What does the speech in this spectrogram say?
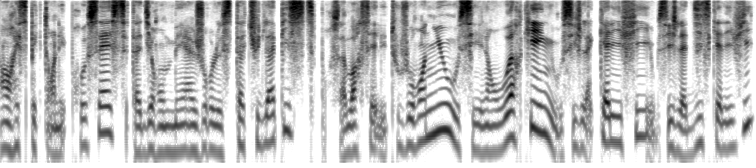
en respectant les process, c'est-à-dire on met à jour le statut de la piste pour savoir si elle est toujours en new, ou si elle est en working, ou si je la qualifie, ou si je la disqualifie.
